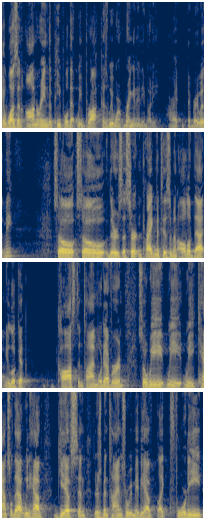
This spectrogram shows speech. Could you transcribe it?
It wasn't honoring the people that we brought because we weren't bringing anybody. All right, everybody with me? So, so there's a certain pragmatism in all of that, and you look at cost and time, whatever. And so we, we, we cancel that. We'd have gifts, and there's been times where we maybe have like 40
